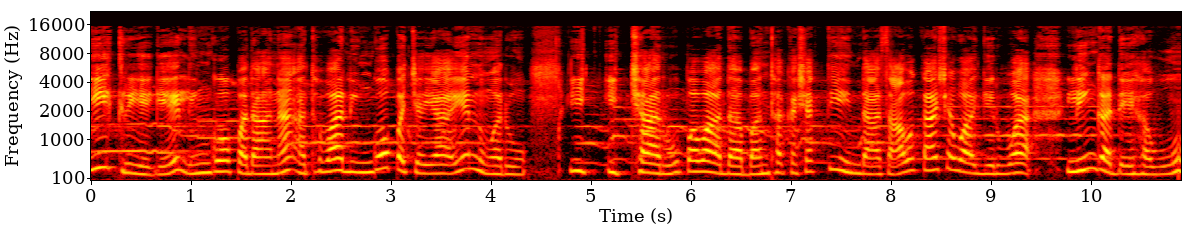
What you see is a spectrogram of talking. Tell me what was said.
ಈ ಕ್ರಿಯೆಗೆ ಲಿಂಗೋಪದಾನ ಅಥವಾ ಲಿಂಗೋಪಚಯ ಎನ್ನುವರು. ಇಚ್ಛಾರೂಪವಾದ ಬಂಧಕ ಶಕ್ತಿಯಿಂದ ಸಾವಕಾಶವಾಗಿರುವ ಲಿಂಗ ದೇಹವು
